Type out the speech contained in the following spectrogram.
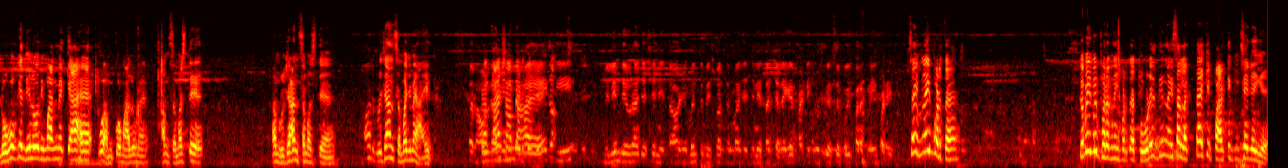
लोगों के दिल और दिमाग में क्या है वो हमको मालूम है। हम समझते हैं। हम रुझान समझते हैं। और रुझान समझ में आएगा कहा है कि मिलिंद देवरा जैसे नेता और हेमंत बिस्वा शर्मा जैसे नेता चले गए पार्टी कोई फ़र्क नहीं पड़ेगा। सही नहीं पड़ता है। कभी भी फ़र्क नहीं पड़ता। थोड़े दिन ऐसा लगता है कि पार्टी पीछे गई है।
